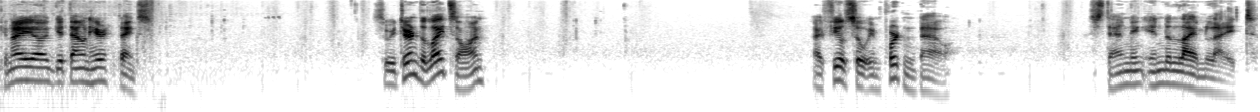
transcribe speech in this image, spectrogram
Can I uh, get down here? Thanks. So we turned the lights on. I feel so important now. Standing in the limelight.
